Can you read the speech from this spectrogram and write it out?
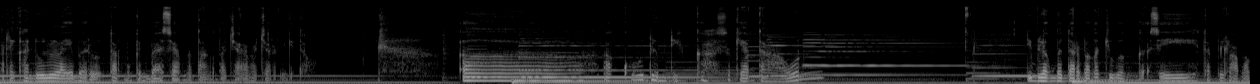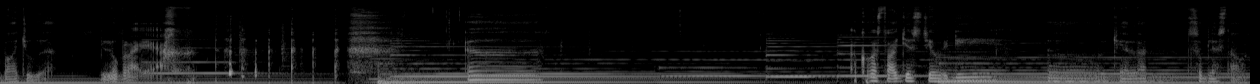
Pernikahan dulu lah ya baru ntar mungkin bahas yang tentang pacaran pacaran gitu. Uh, aku udah menikah sekian tahun dibilang bentar banget juga enggak sih tapi lama banget juga. Belum lah ya. Uh, aku kasih aja sejauh ini uh, jalan 11 tahun.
